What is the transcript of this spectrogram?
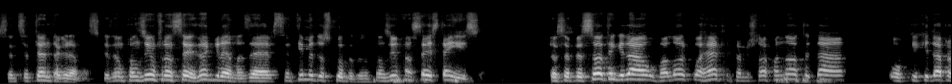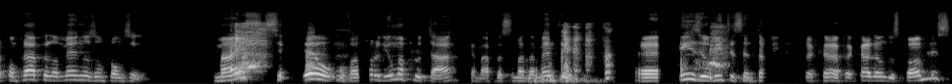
170 gramas. Quer dizer, um pãozinho francês, não é gramas, é centímetros cúbicos. Um pãozinho francês tem isso. Então, se a pessoa tem que dar o valor correto para Mishloach Manot, dá o que, que dá para comprar pelo menos um pãozinho. Mas, se deu o valor de uma prutá, que é aproximadamente é, 15 ou 20 centavos para cada um dos pobres,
